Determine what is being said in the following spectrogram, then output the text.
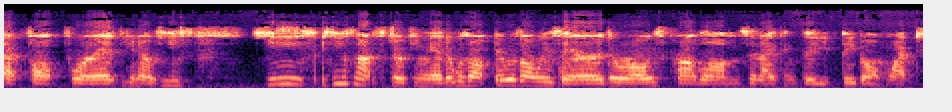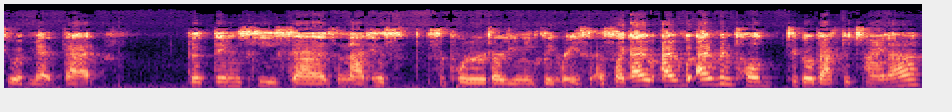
at fault for it. You know, he's he's he's not stoking it. It was it was always there. There were always problems, and I think they they don't want to admit that the things he says and that his supporters are uniquely racist. Like I, I've I've been told to go back to China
